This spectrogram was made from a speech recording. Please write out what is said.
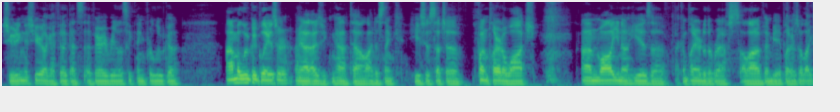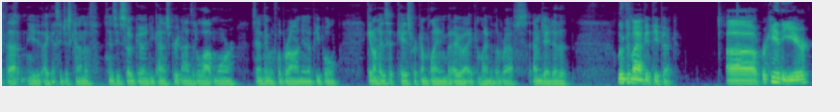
shooting this year. Like I feel like that's a very realistic thing for Luka. I'm a Luka Glazer. I mean, as you can kind of tell, I just think he's just such a fun player to watch. Um, while you know he is a, a complainer to the refs, a lot of NBA players are like that. He, I guess he just kind of, since he's so good, you kind of scrutinize it a lot more. Same thing with LeBron. You know, people get on his case for complaining, but everybody complained to the refs. MJ did it. Luka's my MVP pick. Uh, rookie of the year.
